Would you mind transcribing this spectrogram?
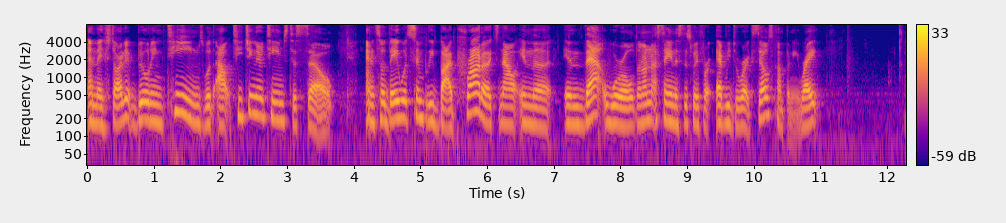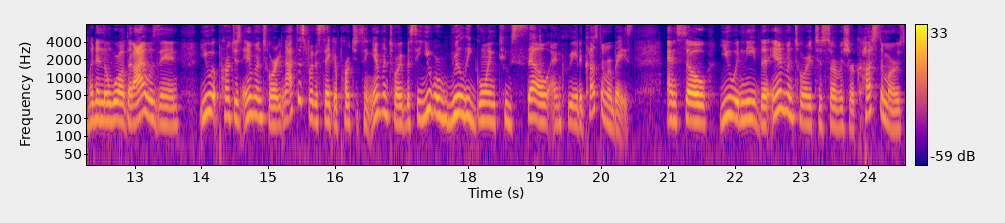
and they started building teams without teaching their teams to sell and so they would simply buy products now in the in that world and i'm not saying this this way for every direct sales company right but in the world that I was in, you would purchase inventory, not just for the sake of purchasing inventory, but see, you were really going to sell and create a customer base. And so you would need the inventory to service your customers,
